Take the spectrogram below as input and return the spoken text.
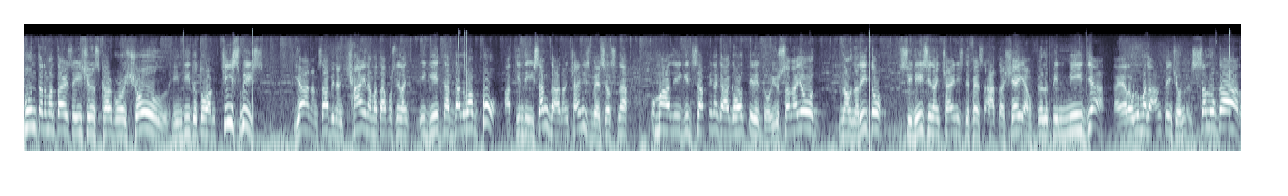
Punta naman tayo sa issue ng Scarborough Shoal. Hindi totoo ang chismis. Yan ang sabi ng China matapos nilang igit na dalawampu at hindi isang daan ang Chinese vessels na umaligid sa pinagagawang teritoryo sa ngayon. Now narito, sinisi ng Chinese Defense Attaché ang Philippine media. Kaya raw lumala ang tensyon sa lugar.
